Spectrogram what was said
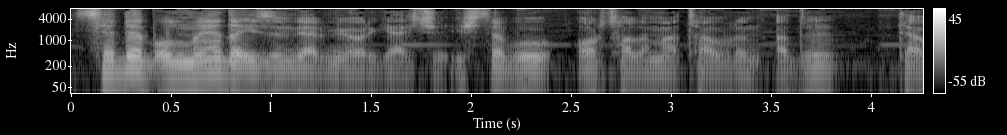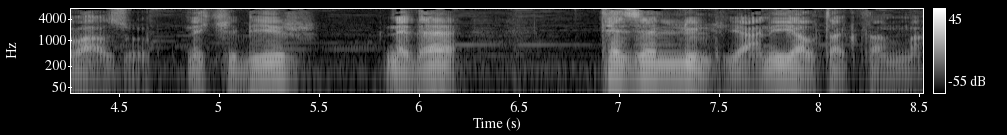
sebep olmaya da izin vermiyor gerçi. İşte bu ortalama tavrın adı tevazu. Ne kibir ne de tezellül yani yaltaklanma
